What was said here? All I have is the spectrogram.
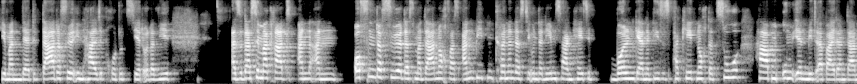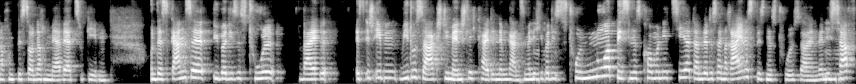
jemanden, der da dafür Inhalte produziert oder wie. Also da sind wir gerade an, an offen dafür, dass wir da noch was anbieten können, dass die Unternehmen sagen, hey, sie wollen gerne dieses Paket noch dazu haben, um ihren Mitarbeitern da noch einen besonderen Mehrwert zu geben. Und das Ganze über dieses Tool, weil es ist eben, wie du sagst, die Menschlichkeit in dem Ganzen. Wenn ich mhm. über dieses Tool nur Business kommuniziere, dann wird es ein reines Business-Tool sein. Wenn mhm. ich es schaffe,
